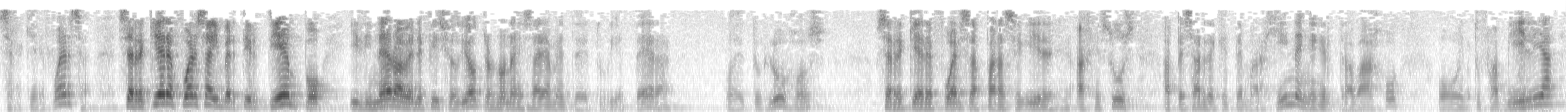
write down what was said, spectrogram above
Se requiere fuerza. Se requiere fuerza a invertir tiempo y dinero a beneficio de otros, no necesariamente de tu billetera o de tus lujos. Se requiere fuerza para seguir a Jesús a pesar de que te marginen en el trabajo o en tu familia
